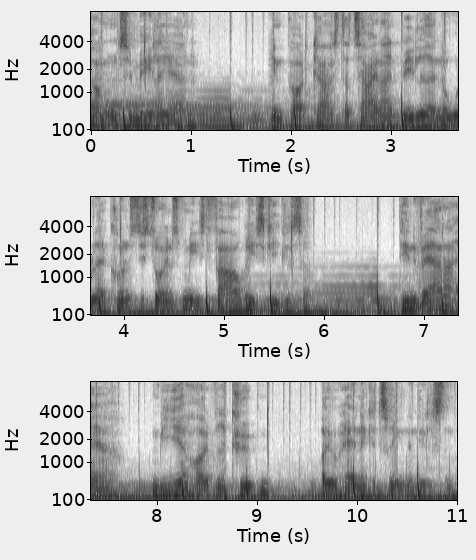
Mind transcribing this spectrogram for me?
velkommen til Malerhjerne. En podcast, der tegner et billede af nogle af kunsthistoriens mest farverige skikkelser. Dine værter er Mia Højved Køben og Johanne Katrine Nielsen.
